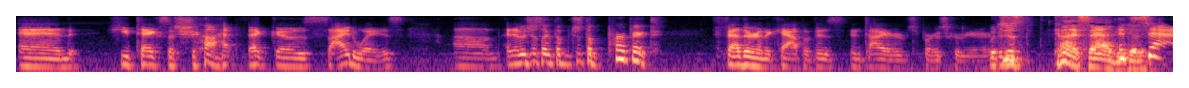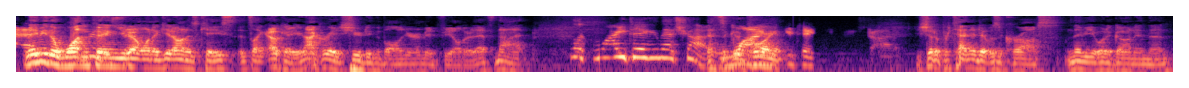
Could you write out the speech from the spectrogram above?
and he takes a shot that goes sideways, um, and it was just like the just the perfect feather in the cap of his entire Spurs career. Which is kind of sad It's because sad. maybe the one really thing you sad. don't want to get on his case, it's like, okay, you're not great at shooting the ball, you're a midfielder. That's not. Look, why are you taking that shot? That's a good why point. are you taking? You should have pretended it was a cross. Maybe it would have gone in then.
